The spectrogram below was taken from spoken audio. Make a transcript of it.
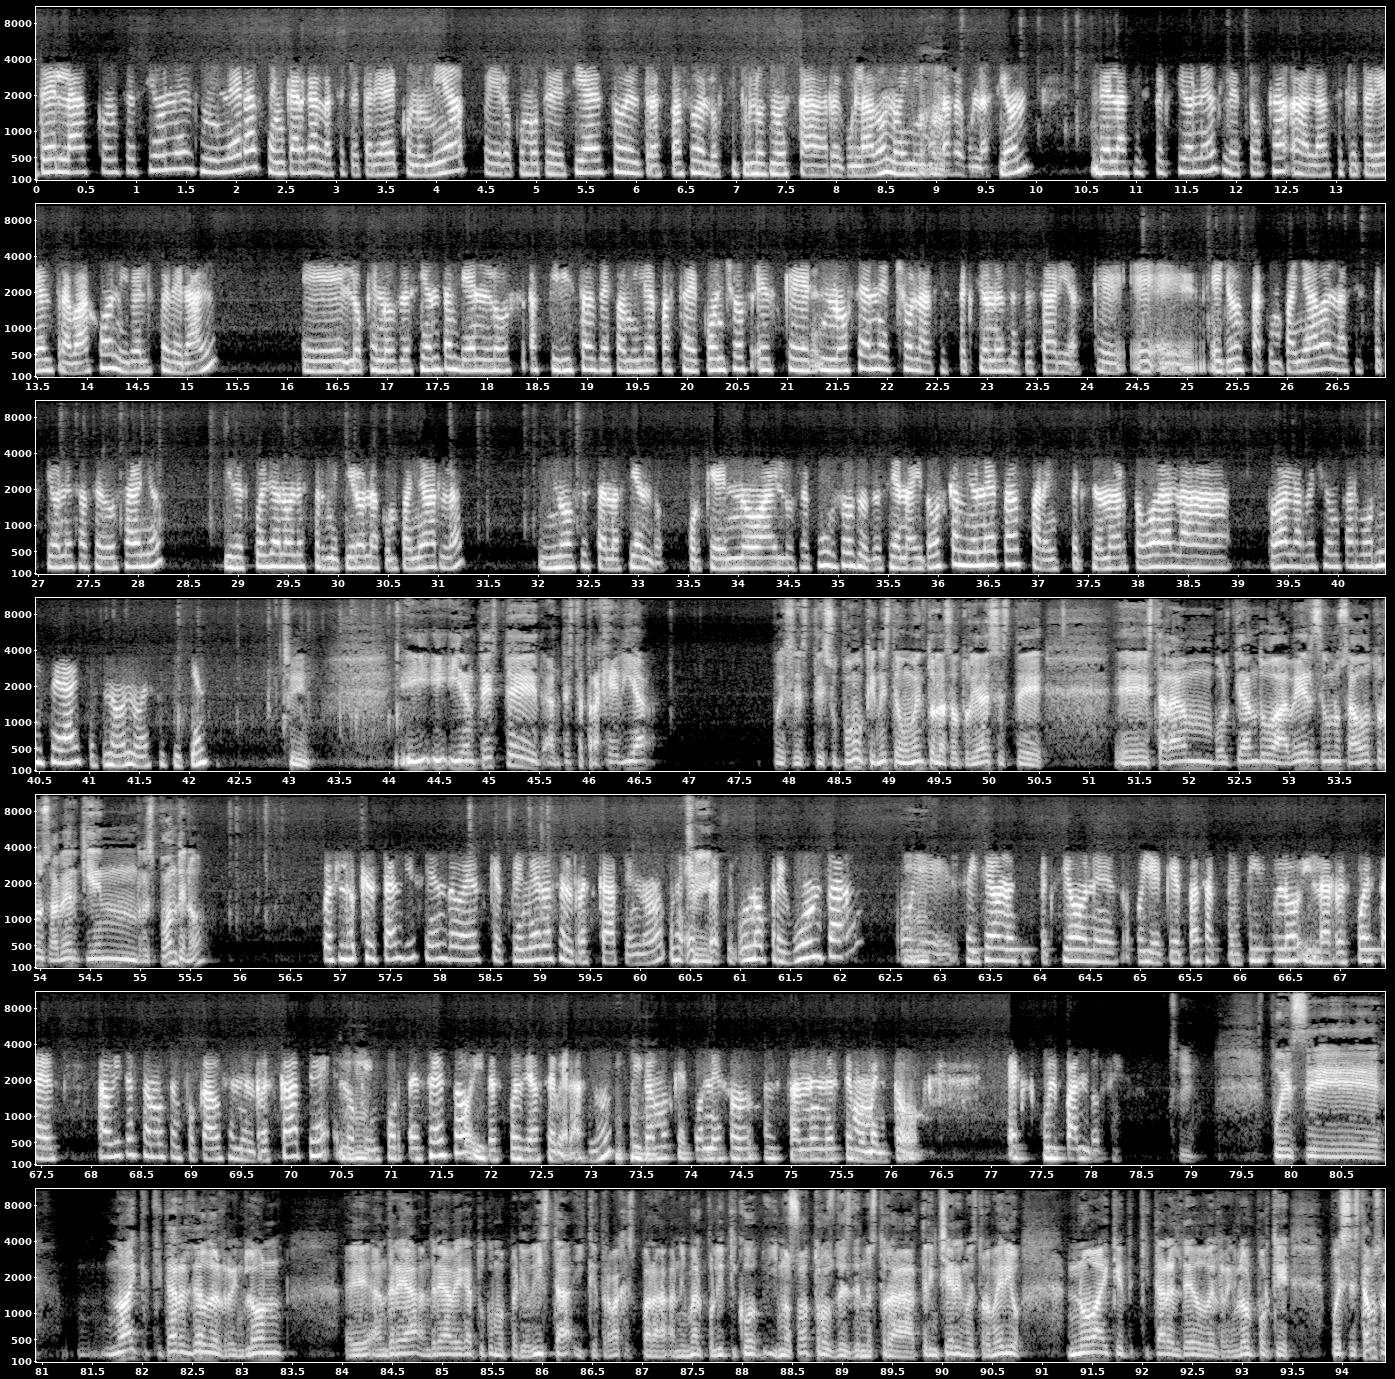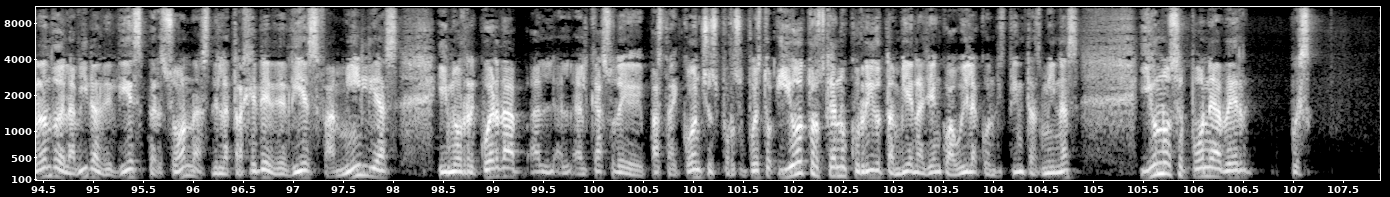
De las concesiones mineras se encarga la Secretaría de Economía, pero como te decía, esto del traspaso de los títulos no está regulado, no hay ninguna regulación. De las inspecciones le toca a la Secretaría del Trabajo a nivel federal. Eh, lo que nos decían también los activistas de Familia Pasta de Conchos es que no se han hecho las inspecciones necesarias, que eh, eh, ellos acompañaban las inspecciones hace dos años y después ya no les permitieron acompañarlas y no se están haciendo porque no hay los recursos. Nos decían hay dos camionetas para inspeccionar toda la toda la región carbonífera y pues no no es suficiente. Sí. Y, y, ante este ante esta tragedia pues este supongo que en este momento las autoridades este eh, estarán volteando a verse unos a otros a ver quién responde, ¿no? Pues lo que están diciendo es que primero es el rescate, ¿no? Este, uno pregunta, oye, se hicieron las inspecciones, oye, ¿qué pasa con el título? Y la respuesta es, ahorita estamos enfocados en el rescate, lo que importa es eso y después ya se verá, ¿no? Digamos que con eso están en este momento exculpándose. Sí. Pues eh, no hay que quitar el dedo del renglón eh, Andrea, Andrea Vega, tú como periodista y que trabajas para Animal Político y nosotros desde nuestra trinchera y nuestro medio, no hay que quitar el dedo del renglón porque pues estamos hablando de la vida de 10 personas, de la tragedia de 10 familias y nos recuerda al, caso de Pasta de Conchos, por supuesto, y otros que han ocurrido también allá en Coahuila con distintas minas. Y uno se pone a ver pues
